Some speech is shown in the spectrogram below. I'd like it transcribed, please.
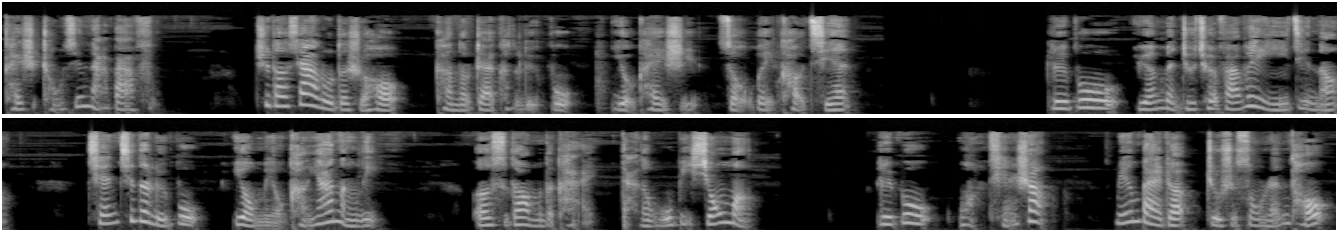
开始重新拿 buff，去到下路的时候，看到 Jack 的吕布又开始走位靠前。吕布原本就缺乏位移技能，前期的吕布又没有抗压能力，而 Storm 的凯打得无比凶猛，吕布往前上，明摆着就是送人头。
